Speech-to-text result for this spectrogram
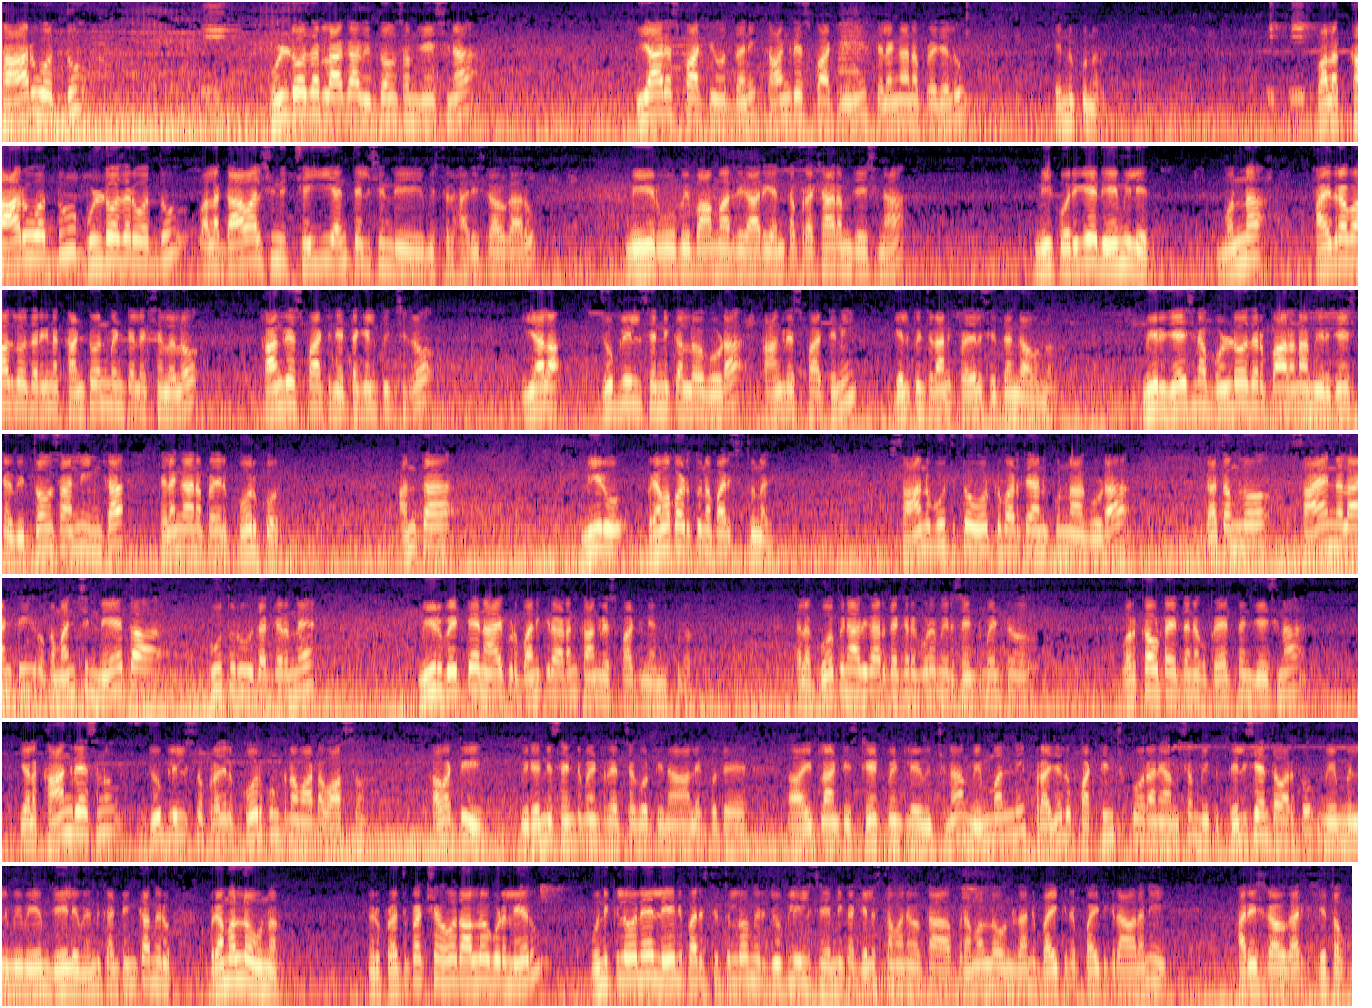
Car వద్దు. Bulldozer లాగా విధ్వంసం చేసిన బీఆర్ఎస్ పార్టీ వద్దని కాంగ్రెస్ పార్టీని తెలంగాణ ప్రజలు ఎన్నుకున్నారు. వాళ్ళ కారు వద్దు బుల్డోజర్ వద్దు వాళ్ళకి కావాల్సింది చెయ్యి అని తెలిసింది మిస్టర్ హరీష్ రావు గారు. మీరు మీ బామ్మార్జీ గారు ఎంత ప్రచారం చేసినా మీకు ఒరిగేది ఏమీ లేదు. మొన్న హైదరాబాద్లో జరిగిన కంటోన్మెంట్ ఎలక్షన్లలో కాంగ్రెస్ పార్టీని ఎట్ట గెలిపించారో ఇవాళ జూబ్లీహిల్స్ ఎన్నికల్లో కూడా కాంగ్రెస్ పార్టీని గెలిపించడానికి ప్రజలు సిద్ధంగా ఉన్నారు. మీరు చేసిన బుల్డోజర్ పాలన మీరు చేసిన విధ్వంసాన్ని ఇంకా తెలంగాణ ప్రజలు కోరుకోరు. అంత మీరు భ్రమపడుతున్న పరిస్థితి ఉన్నది. సానుభూతితో ఓట్లు పడతాయి అనుకున్నా కూడా గతంలో సాయన్న లాంటి ఒక మంచి నేత కూతురు దగ్గరనే మీరు పెట్టే నాయకుడు పనికిరాడని కాంగ్రెస్ పార్టీని ఎన్నుకున్నారు. ఇలా గోపినాథ్ గారి దగ్గర కూడా మీరు సెంటిమెంట్ వర్కౌట్ అయిద్దని ఒక ప్రయత్నం చేసినా ఇలా కాంగ్రెస్ను జూబ్లీహిల్స్లో ప్రజలు కోరుకుంటున్న మాట వాస్తవం. కాబట్టి మీరు ఎన్ని సెంటిమెంట్ రెచ్చగొట్టినా లేకపోతే ఇట్లాంటి స్టేట్మెంట్లు ఏమి ఇచ్చినా మిమ్మల్ని ప్రజలు పట్టించుకోరనే అంశం మీకు తెలిసేంత వరకు మిమ్మల్ని మేము ఏం చేయలేము. ఎందుకంటే ఇంకా మీరు భ్రమల్లో ఉన్నారు. మీరు ప్రతిపక్ష హోదాల్లో కూడా లేరు. ఉనికిలోనే లేని పరిస్థితుల్లో మీరు జూబ్లీ హిల్స్ ఎన్నిక గెలుస్తామనే ఒక భ్రమంలో ఉండడాన్ని బయటికి బయటికి రావాలని హరీష్ రావు గారికి హితం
